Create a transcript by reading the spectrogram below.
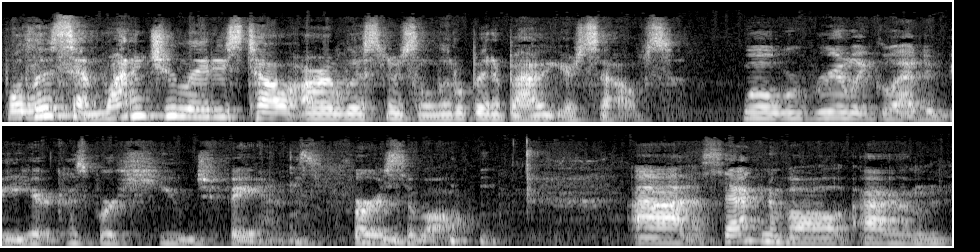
Well, listen, why don't you ladies tell our listeners a little bit about yourselves? Well, we're really glad to be here because we're huge fans, first of all. Uh, second of all, um,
